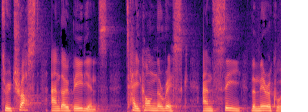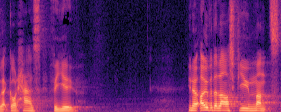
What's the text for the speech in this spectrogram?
Through trust and obedience, take on the risk and see the miracle that God has for you. You know, over the last few months,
